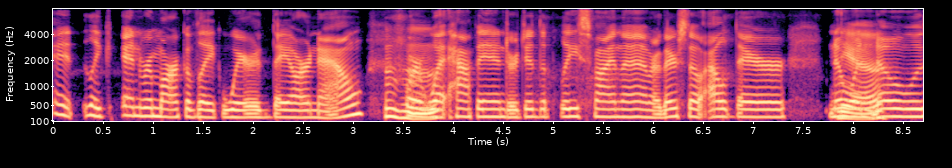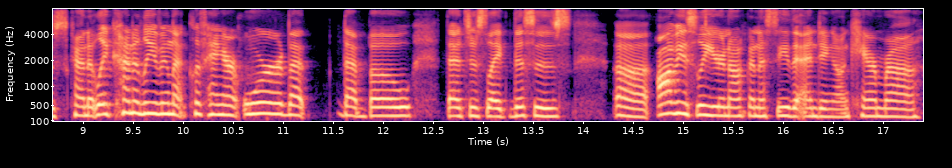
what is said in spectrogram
it, like end remark of like where they are now or what happened or did the police find them or they're still out there no Yeah. one knows kind of like kind of leaving that cliffhanger or that that bow that's just like this is uh obviously you're not going to see the ending on camera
